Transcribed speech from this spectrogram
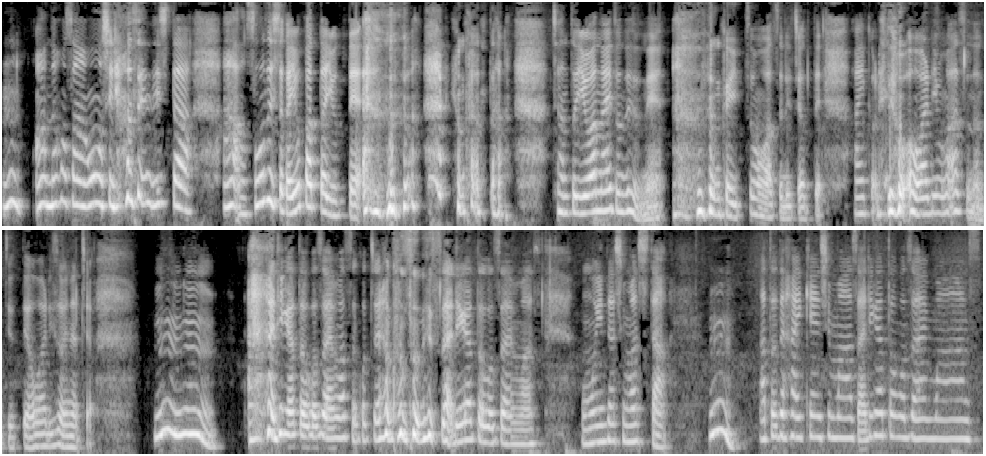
うん。あ、なほさん、お知りませんでした。あ、そうでしたか。よかった、言って。よかった。ちゃんと言わないとですね。なんかいつも忘れちゃって。はい、これで終わります。なんて言って終わりそうになっちゃう。うんうん。ありがとうございます。こちらこそです。ありがとうございます。思い出しました。うん。後で拝見します。ありがとうございます。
